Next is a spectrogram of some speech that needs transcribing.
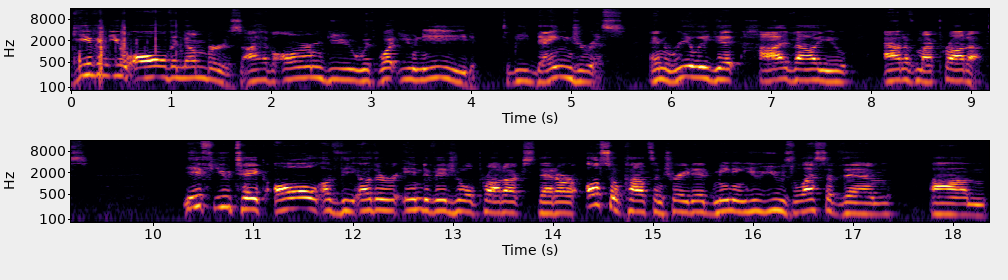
given you all the numbers. I have armed you with what you need to be dangerous and really get high value out of my products. If you take all of the other individual products that are also concentrated, meaning you use less of them, um,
